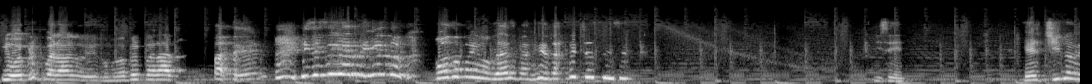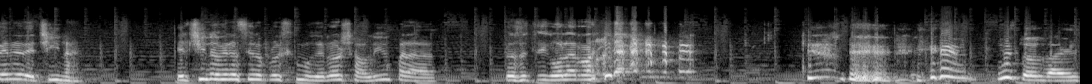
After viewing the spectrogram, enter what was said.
Me voy preparando, hijo, me voy a preparar. Y se sigue riendo. Vos no me ayudás, man. Dice, dice, el chino viene de China el chino hubiera sido el próximo guerrero Shaolin para. Pero se llegó la roña. Estos maes.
